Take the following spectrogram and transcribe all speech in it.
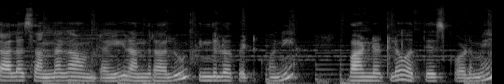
చాలా సన్నగా ఉంటాయి రంధ్రాలు. ఇందులో పెట్టుకొని బాండట్లో ఒత్తేసుకోవడమే.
